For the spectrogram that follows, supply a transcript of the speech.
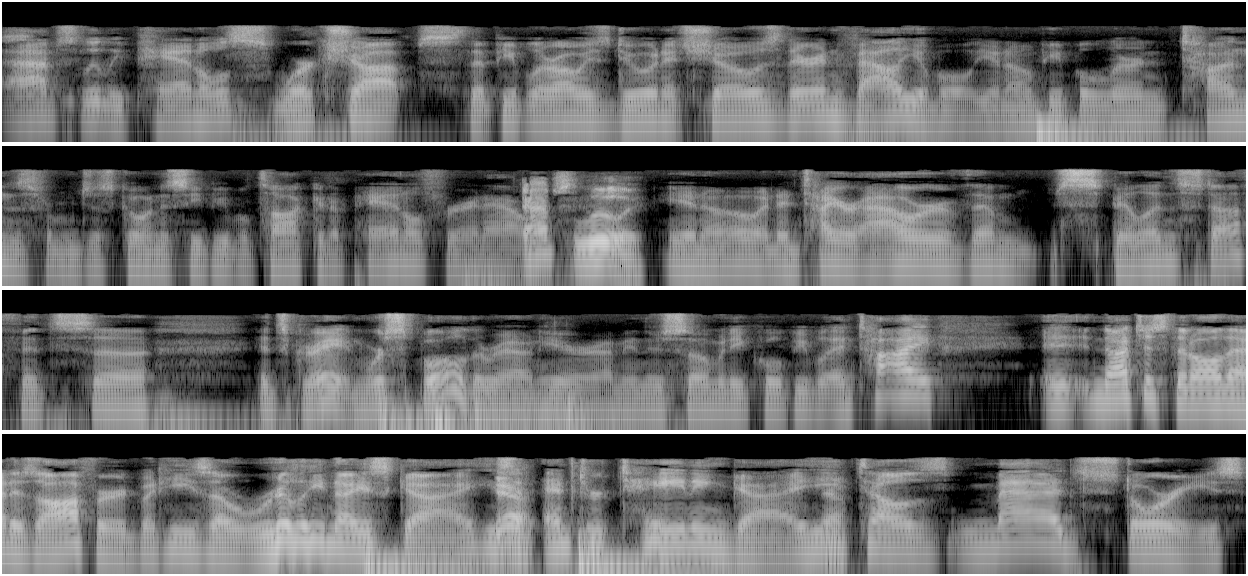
Absolutely. Panels, workshops that people are always doing at shows, they're invaluable. You know, people learn tons from just going to see people talk at a panel for an hour. Absolutely. You know, an entire hour of them spilling stuff. It's, uh, it's great. And we're spoiled around here. I mean, there's so many cool people. And Ty, eh, not just that all that is offered, but he's a really nice guy. He's Yeah. an entertaining guy. He Yeah. tells mad stories.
